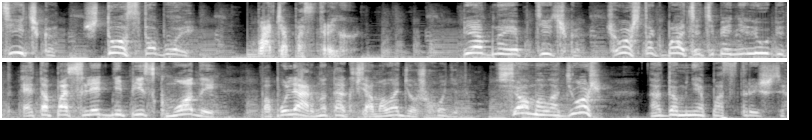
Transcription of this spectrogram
птичка, что с тобой? Батя постриг. Бедная птичка, чего ж так батя тебя не любит? Это последний писк моды. Популярно так вся молодежь ходит. Вся молодежь? Надо мне подстричься.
